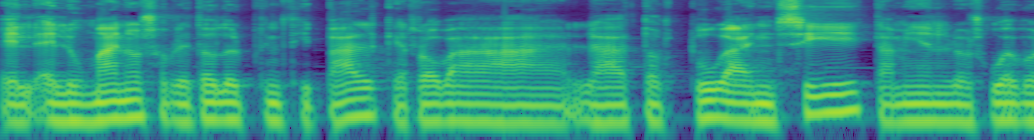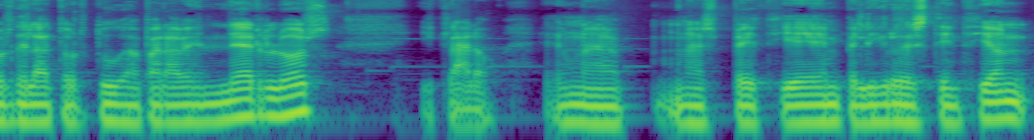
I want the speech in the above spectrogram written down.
el, humano, sobre todo el principal, que roba la tortuga en sí, también los huevos de la tortuga para venderlos. Y claro, una, una especie en peligro de extinción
